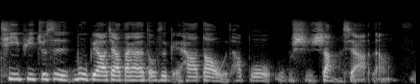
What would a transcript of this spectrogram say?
TP，就是目标价大概都是给它到差不多五十上下这样子。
